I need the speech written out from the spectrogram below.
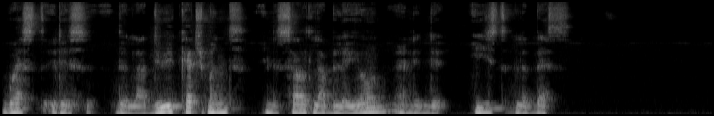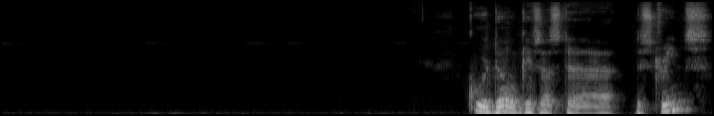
west it is the La Due catchment, in the south La Bléone and in the east La Besse. Cours d'eau gives us the, the streams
